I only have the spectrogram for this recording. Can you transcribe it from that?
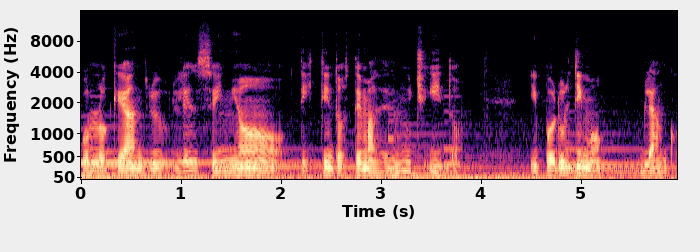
por lo que Andrew le enseñó distintos temas desde muy chiquito. Y por último, Blanco,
